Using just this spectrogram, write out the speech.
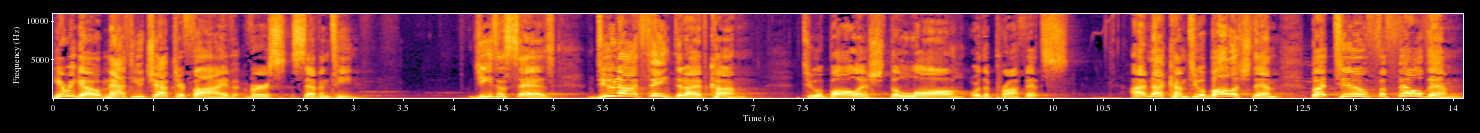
here we go Matthew chapter 5, verse 17. Jesus says, Do not think that I have come to abolish the law or the prophets. I have not come to abolish them, but to fulfill them.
